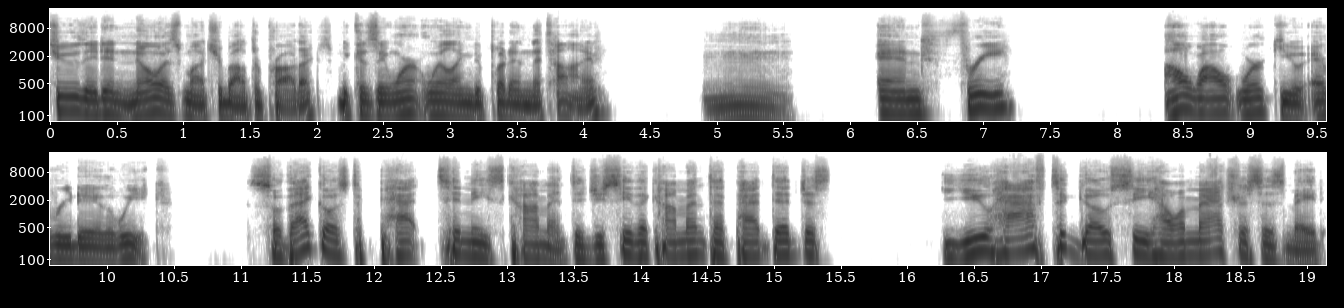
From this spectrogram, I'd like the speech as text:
Two, they didn't know as much about the product because they weren't willing to put in the time. Mm. And three, I'll outwork you every day of the week. So that goes to Pat Tinney's comment. Did you see the comment that Pat did? Just you have to go see how a mattress is made.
